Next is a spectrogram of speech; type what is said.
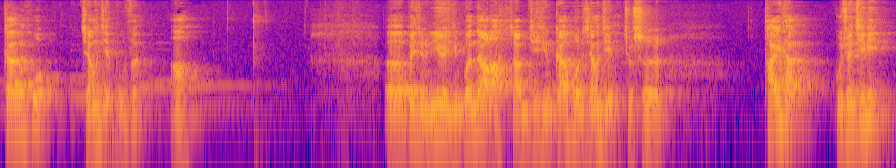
干货讲解部分啊。呃，背景音乐已经关掉了，咱们进行干货的讲解，就是谈一谈股权激励，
